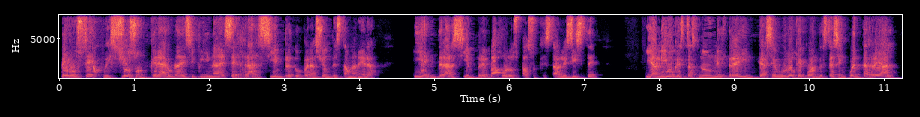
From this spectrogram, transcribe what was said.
pero sé juicioso en crear una disciplina de cerrar siempre tu operación de esta manera y entrar siempre bajo los pasos que estableciste. Y amigo que estás nuevo en el trading, te aseguro que cuando estés en cuenta real,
